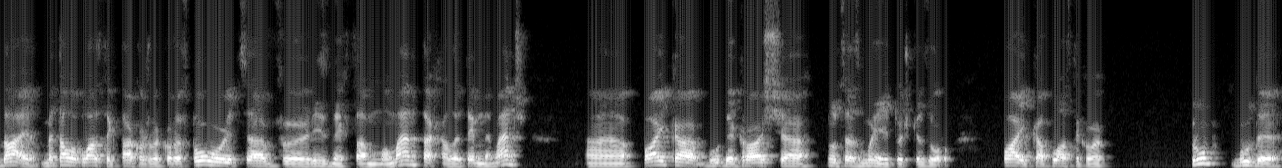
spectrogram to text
Да, металопластик також використовується в різних там моментах, але тим не менш, е, пайка буде краща, ну це з моєї точки зору. Пайка пластикових труб буде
